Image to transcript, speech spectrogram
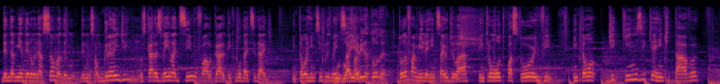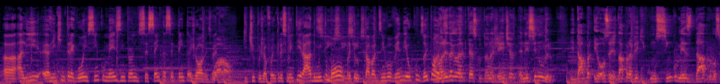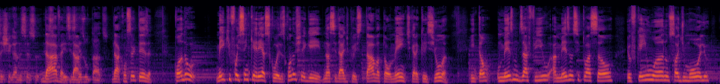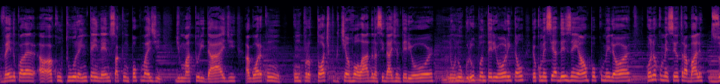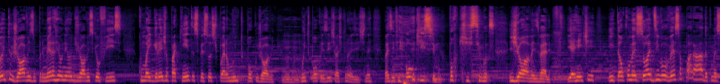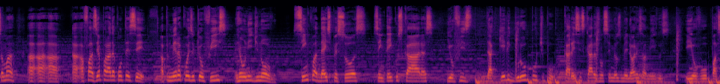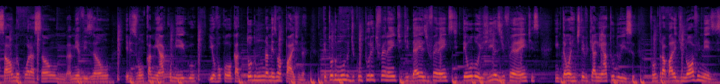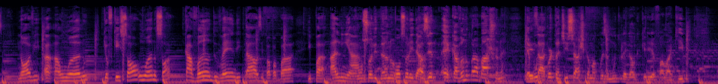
Dentro da minha denominação, uma denominação grande, uhum. os caras vêm lá de cima e falam, cara, tem que mudar de cidade. Então a gente simplesmente Mudou saía. a família toda? Toda a família, a gente saiu de Ixi. lá, entrou um outro pastor, enfim. Então, de 15 que a gente tava, Uh, ali a gente entregou em cinco meses em torno de 60, 70 jovens, velho. Uau. Que, tipo, já foi um crescimento irado e muito sim, bom para aquilo sim, que sim. tava desenvolvendo e eu com 18 anos. A maioria da galera que tá escutando a gente é, é nesse número. E dá pra, ou seja, dá pra ver que com cinco meses dá pra você chegar nesses, dá, esse, véio, esses dá. resultados. Dá, com certeza. Quando. Meio que foi sem querer as coisas. Quando eu cheguei na cidade que eu estava atualmente, que era Criciúma, então o mesmo desafio, a mesma situação eu fiquei um ano só de molho, vendo qual é a, a cultura, entendendo, só que um pouco mais de, de maturidade, agora com, com um protótipo que tinha rolado na cidade anterior, uhum. no, no, grupo anterior, então eu comecei a desenhar um pouco melhor. Quando eu comecei o trabalho, 18 jovens, a primeira reunião de jovens que eu fiz, com uma igreja para 500 pessoas, tipo, era muito pouco jovem. Uhum. Muito pouco existe? Eu acho que não existe, né? Mas enfim. Pouquíssimo. pouquíssimos jovens, velho. E a gente, então, começou a desenvolver essa parada. Começamos a, a, a, a fazer a parada acontecer. A primeira coisa que eu fiz, reuni de novo 5 a 10 pessoas, sentei com os caras, e eu fiz daquele grupo, tipo, cara, esses caras vão ser meus melhores amigos e eu vou passar o meu coração, a minha visão, eles vão caminhar comigo e eu vou colocar todo mundo na mesma página. Porque todo mundo de cultura diferente, de ideias diferentes, de teologias diferentes. Então a gente teve que alinhar tudo isso. Foi um trabalho de nove meses, nove a, a um ano, que eu fiquei só um ano só cavando, vendo e tal, e papapá e para alinhar, consolidando, consolidar, fazendo, é, cavando para baixo, né? Que é Exato. muito importante. Isso eu acho que é uma coisa muito legal que eu queria falar aqui.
